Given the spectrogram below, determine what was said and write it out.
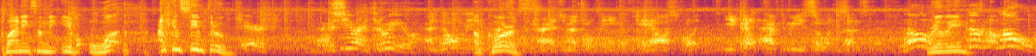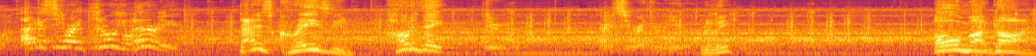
Planning something evil. What? I can see him through. Garrett, I can see right through you. I know I'm Of course. a transmetal being of chaos, but you don't have to be so insensitive. No! Really? No, no, no! I can see right through you, literally! That is crazy. How did they? Dude, I can see right through you. Really? Oh my gosh.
